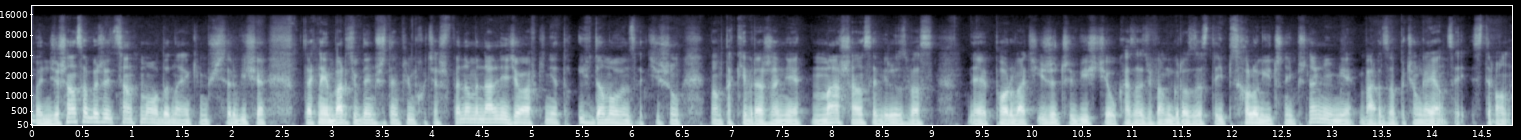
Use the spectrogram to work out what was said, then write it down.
będzie szansa obejrzeć Sant Mode na jakimś serwisie, tak najbardziej. Wydaje mi się, że ten film chociaż fenomenalnie działa w kinie, to i w domowym ciszą, mam takie wrażenie, ma szansę wielu z Was e, porwać i rzeczywiście ukazać Wam grozę z tej psychologicznej, przynajmniej mnie bardzo pociągającej strony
